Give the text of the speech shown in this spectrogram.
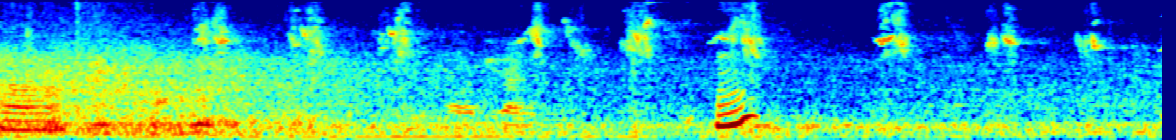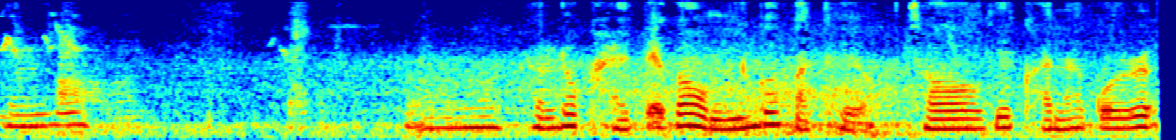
어, 응? 별로, 어, 데가 없는 것 같아요. 저기 관아골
